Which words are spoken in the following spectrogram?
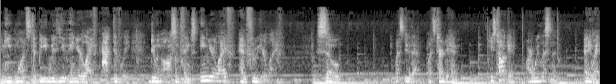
And He wants to be with you in your life, actively doing awesome things in your life and through your life. So let's do that. Let's turn to Him. He's talking. Are we listening? Anyway,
